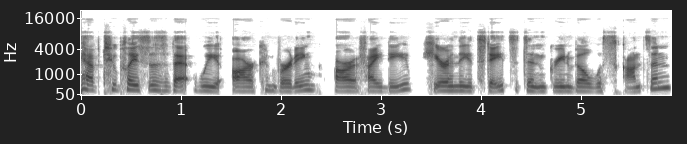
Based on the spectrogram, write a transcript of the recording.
have two places that we are converting RFID here in the States. It's in Greenville, Wisconsin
